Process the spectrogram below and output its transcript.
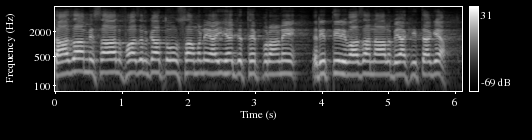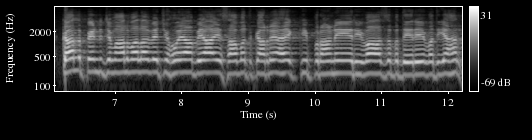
ਤਾਜ਼ਾ ਮਿਸਾਲ ਫਾਜ਼ਿਲਕਾ ਤੋਂ ਸਾਹਮਣੇ ਆਈ ਹੈ, ਜਿੱਥੇ ਪੁਰਾਣੇ ਰੀਤੀ ਰਿਵਾਜਾਂ ਨਾਲ ਵਿਆਹ ਕੀਤਾ ਗਿਆ। ਕੱਲ ਪਿੰਡ ਜਮਾਲਵਾਲਾ ਵਿੱਚ ਹੋਇਆ ਵਿਆਹ, ਇਹ ਸਾਬਤ ਕਰ ਰਿਹਾ ਹੈ ਕਿ ਪੁਰਾਣੇ ਰਿਵਾਜ ਬਧੇਰੇ ਵਧੀਆ ਹਨ।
